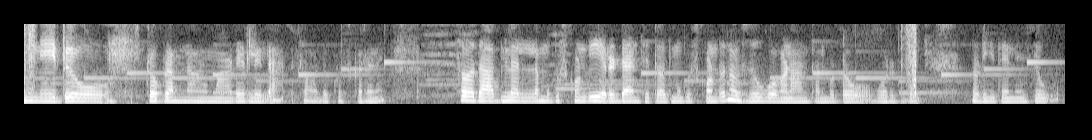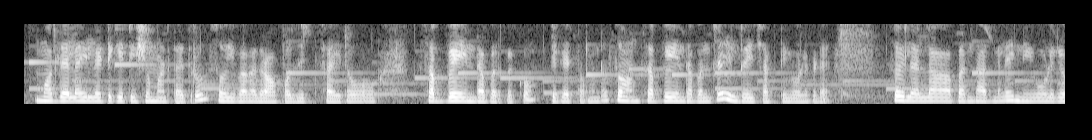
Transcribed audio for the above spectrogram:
ಇನ್ನು ಇದು ಪ್ರೋಗ್ರಾಮ್ನ ಮಾಡಿರಲಿಲ್ಲ. ಸೊ ಅದಕ್ಕೋಸ್ಕರನೇ. ಸೊ ಅದಾದಮೇಲೆ ಎಲ್ಲ ಮುಗಿಸ್ಕೊಂಡ್ವಿ. ಎರಡು ಡ್ಯಾನ್ಸ್ ಇತ್ತು, ಅದು ಮುಗಿಸ್ಕೊಂಡು ನಾವು ಝೂಗೆ ಹೋಗೋಣ ಅಂತ ಅಂದ್ಬಿಟ್ಟು ಹೊರಟ್ವಿ. ನೋಡಿ, ಇದೇನೆ ಝೂ ಮೊದಲೆಲ್ಲ ಇಲ್ಲೇ ಟಿಕೆಟ್ ಇಶ್ಯೂ ಮಾಡ್ತಾಯಿದ್ರು ಸೊ ಇವಾಗ ಅದರ ಆಪೋಸಿಟ್ ಸೈಡು ಸಬ್ವೇಯಿಂದ ಬರಬೇಕು ಟಿಕೆಟ್ ತೊಗೊಂಡು. ಸೊ ಹಂಗೆ ಸಬ್ವೇಯಿಂದ ಬಂದರೆ ಇಲ್ಲಿ ರೀಚ್ ಆಗ್ತೀವಿ ಒಳಗಡೆ. ಸೊ ಇಲ್ಲೆಲ್ಲ ಬಂದಾದಮೇಲೆ ನೀವು ಒಳಗೆ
